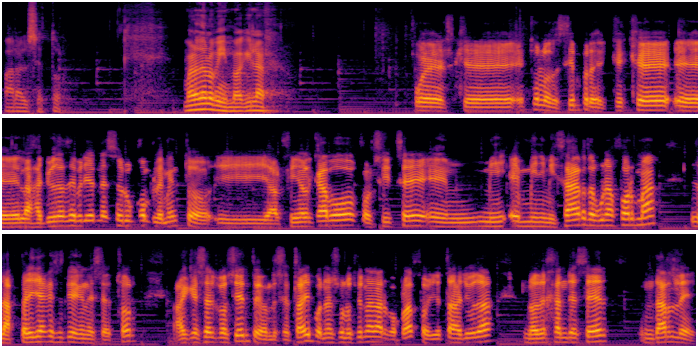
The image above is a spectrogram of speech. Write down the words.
para el sector. Más de lo mismo, Aguilar. Pues que esto es lo de siempre, que es que eh, las ayudas deberían de ser un complemento y al fin y al cabo consiste en, en, minimizar de alguna forma las pérdidas que se tienen en el sector. Hay que ser consciente de dónde se está y poner soluciones a largo plazo y estas ayudas no dejan de ser darle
